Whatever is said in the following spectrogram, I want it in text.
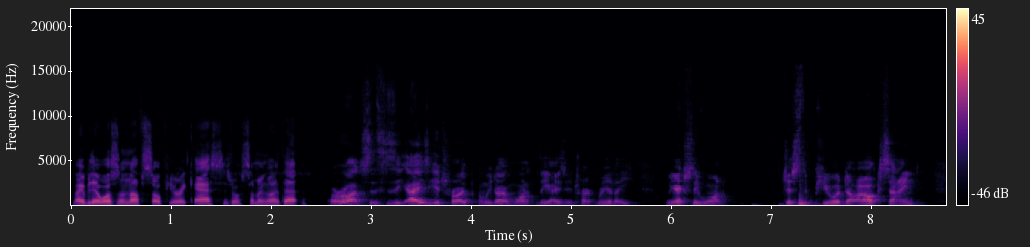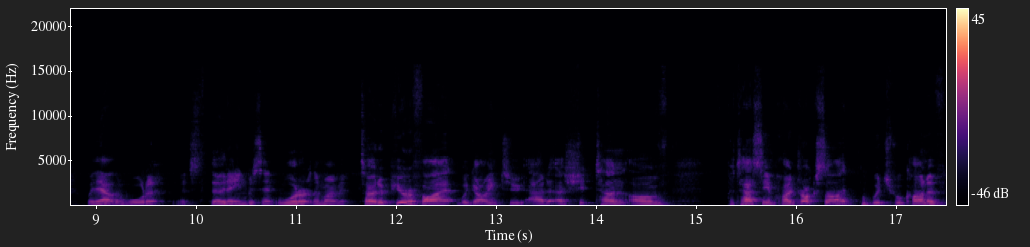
maybe there wasn't enough sulfuric acid or something like that. Alright, so this is the azeotrope, and we don't want the azeotrope really. We actually want just the pure dioxane without the water. It's 13% water at the moment. So to purify it, we're going to add a shit ton of potassium hydroxide, which will kind of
